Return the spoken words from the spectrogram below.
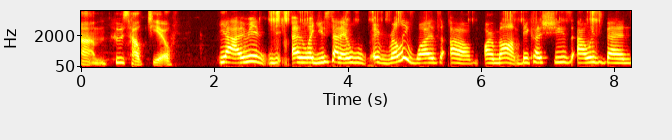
um, who's helped you. Yeah, I mean, and like you said, it it really was um, our mom because she's always been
